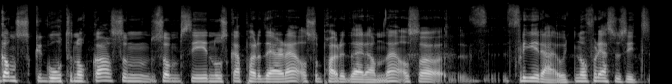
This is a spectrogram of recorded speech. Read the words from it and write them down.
ganske god til noe, som, som sier 'nå skal jeg parodiere det', og så parodierer han det, og så flirer jeg jo ikke nå, fordi jeg syns ikke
